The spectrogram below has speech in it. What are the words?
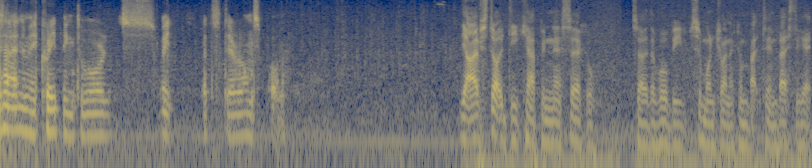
Is an enemy creeping towards. Wait, that's their own spawn. Yeah, I've started decapping their circle, so there will be someone trying to come back to investigate.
